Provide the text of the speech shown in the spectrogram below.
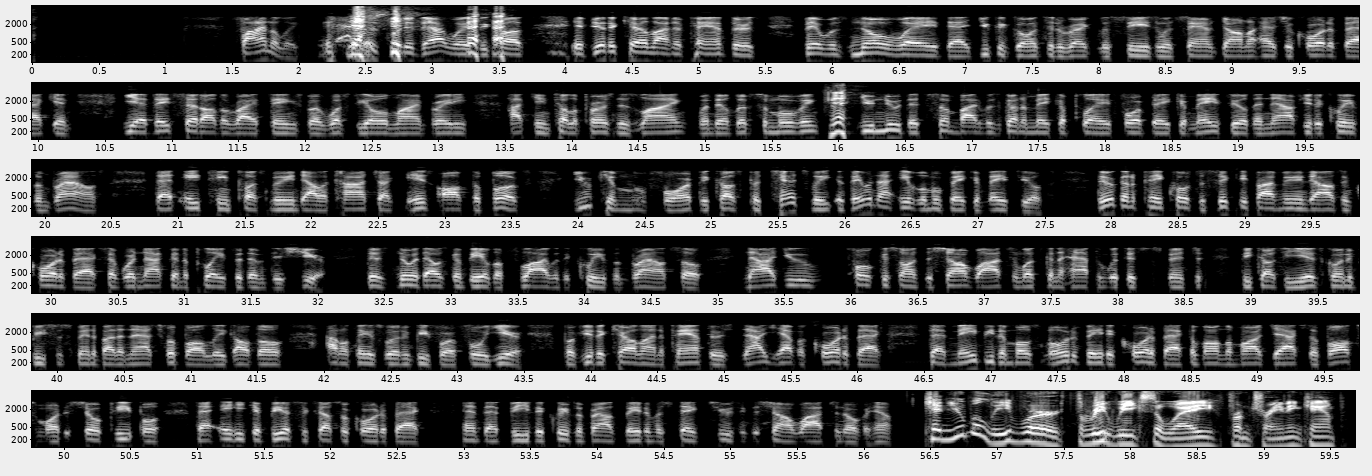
Finally, let's put it that way. Because if you're the Carolina Panthers, there was no way that you could go into the regular season with Sam Donald as your quarterback. And yeah, they said all the right things, but what's the old line, Brady? How can you tell a person is lying when their lips are moving? you knew that somebody was going to make a play for Baker Mayfield, and now if you're the Cleveland Browns, that 18 plus million dollar contract is off the books. You can move forward because potentially, if they were not able to move Baker Mayfield, they were going to pay close to $65 million in quarterbacks that were not going to play for them this year. There's no way that was going to be able to fly with the Cleveland Browns. So now you focus on Deshaun Watson, what's going to happen with his suspension, because he is going to be suspended by the National Football League, although I don't think it's going to be for a full year. But if you're the Carolina Panthers, now you have a quarterback that may be the most motivated quarterback along Lamar Jackson of Baltimore to show people that, A, he can be a successful quarterback, and that B, the Cleveland Browns made a mistake choosing Deshaun Watson over him. Can you believe we're three weeks away from training camp?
